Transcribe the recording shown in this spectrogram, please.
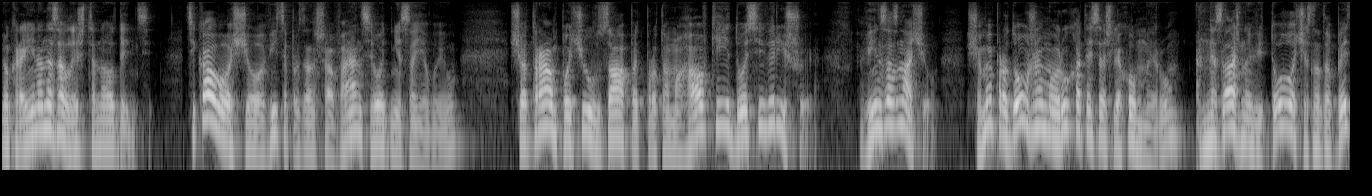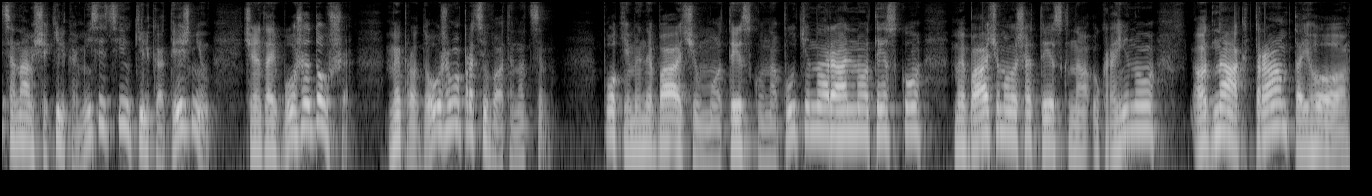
і Україна не залишиться наодинці. Цікаво, що віце-президент Шавен сьогодні заявив, що Трамп почув запит про томагавки і досі вирішує. Він зазначив, що ми продовжуємо рухатися шляхом миру, незалежно від того, чи знадобиться нам ще кілька місяців, кілька тижнів, чи не дай Боже довше. Ми продовжимо працювати над цим. Поки ми не бачимо тиску на Путіна, реального тиску, ми бачимо лише тиск на Україну. Однак Трамп та його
